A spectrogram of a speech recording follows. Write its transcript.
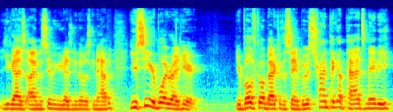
You guys, I'm assuming you guys knew that was going to happen. You see your boy right here. You're both going back to the same boost. Try and pick up pads maybe.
